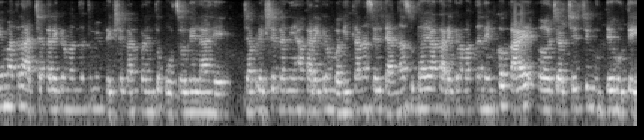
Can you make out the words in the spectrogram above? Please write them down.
हे मात्र आजच्या कार्यक्रमातून तुम्ही प्रेक्षकांपर्यंत पोहोचवलेलं आहे. ज्या प्रेक्षकांनी हा कार्यक्रम बघितला नसेल त्यांना सुद्धा या कार्यक्रमात नेमकं काय चर्चेचे मुद्दे होते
